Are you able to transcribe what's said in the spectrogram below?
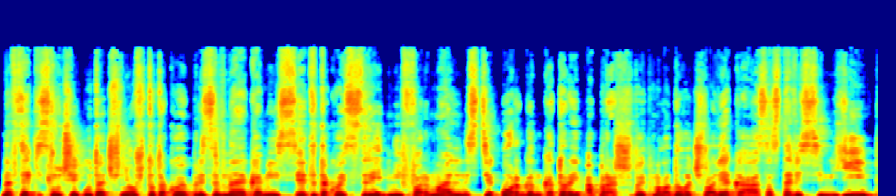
На всякий случай уточню, что такое призывная комиссия. Это такой средней формальности орган, который опрашивает молодого человека о составе семьи,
